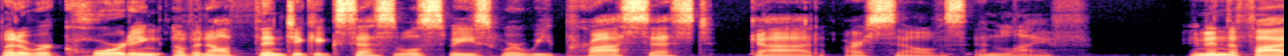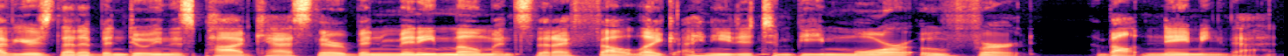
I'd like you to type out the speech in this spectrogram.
but a recording of an authentic, accessible space where we processed God, ourselves, and life. And in the five years that I've been doing this podcast, there have been many moments that I felt like I needed to be more overt about naming that.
